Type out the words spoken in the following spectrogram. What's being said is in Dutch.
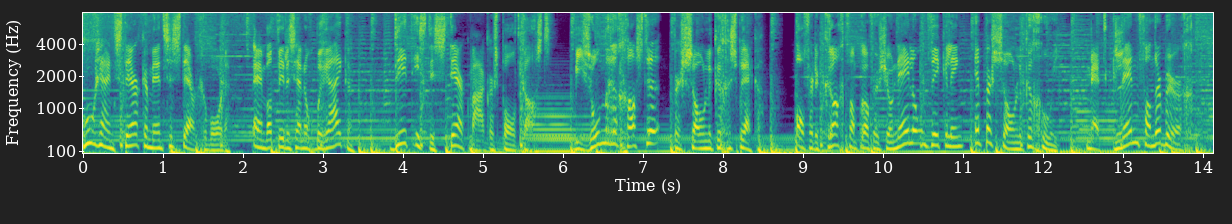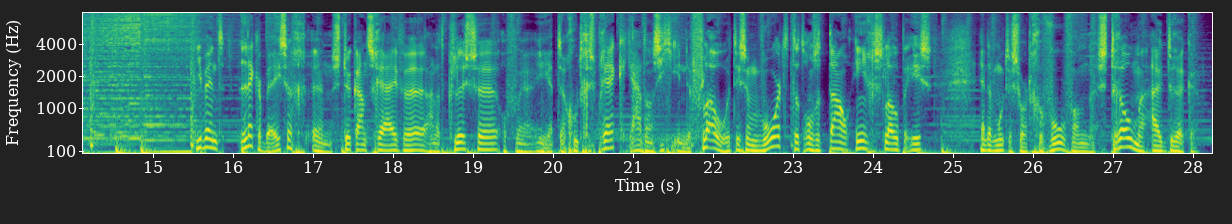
Hoe zijn sterke mensen sterk geworden? En wat willen zij nog bereiken? Dit is de Sterkmakers Podcast. Bijzondere gasten, persoonlijke gesprekken. Over de kracht van professionele ontwikkeling en persoonlijke groei. Met Glenn van der Burg. Je bent lekker bezig, een stuk aan het schrijven, aan het klussen of uh, je hebt een goed gesprek. Ja, dan zit je in de flow. Het is een woord dat onze taal ingeslopen is en dat moet een soort gevoel van stromen uitdrukken.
